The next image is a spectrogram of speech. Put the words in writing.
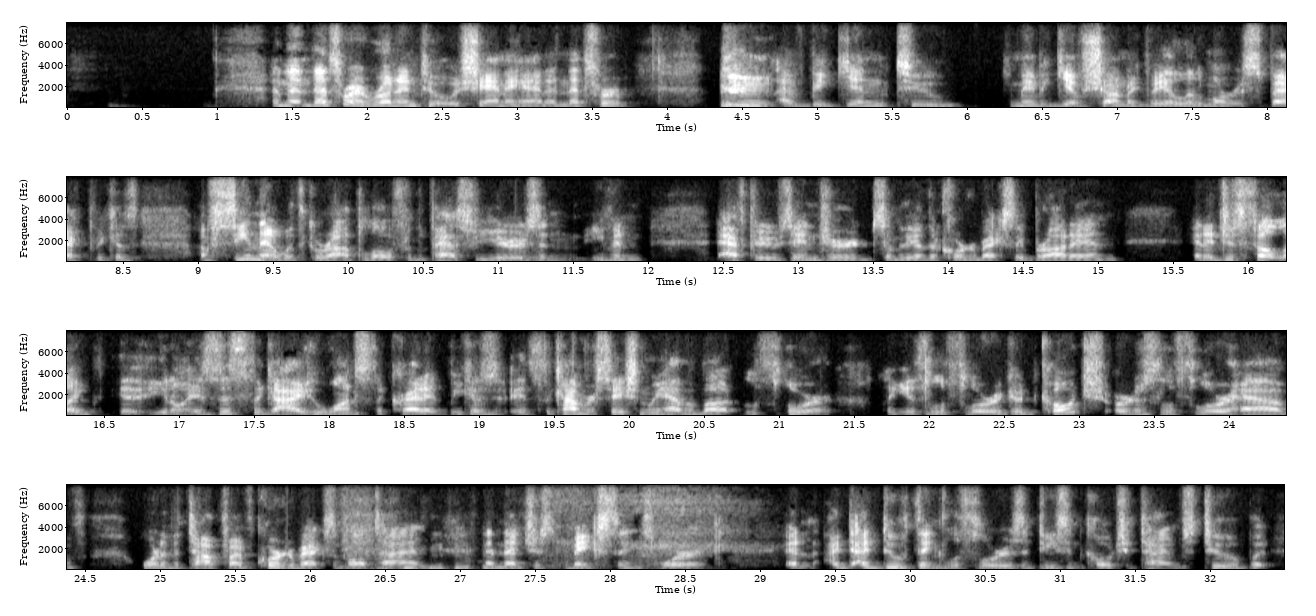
And then that's where I run into it with Shanahan, and that's where I've begin to maybe give Sean McVay a little more respect because I've seen that with Garoppolo for the past few years, and even after he was injured, some of the other quarterbacks they brought in, and it just felt like, eh, you know, is this the guy who wants the credit? Because it's the conversation we have about Lafleur. Like, is Lafleur a good coach, or does Lafleur have one of the top five quarterbacks of all time? and that just makes things work. And I, I do think Lafleur is a decent coach at times too, but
